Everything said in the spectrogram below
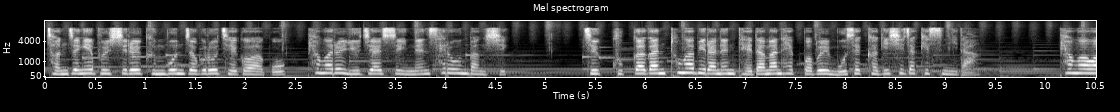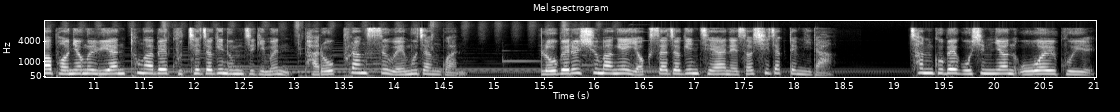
전쟁의 불씨를 근본적으로 제거하고 평화를 유지할 수 있는 새로운 방식, 즉 국가 간 통합이라는 대담한 해법을 모색하기 시작했습니다. 평화와 번영을 위한 통합의 구체적인 움직임은 바로 프랑스 외무장관 로베르 슈망의 역사적인 제안에서 시작됩니다. 1950년 5월 9일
